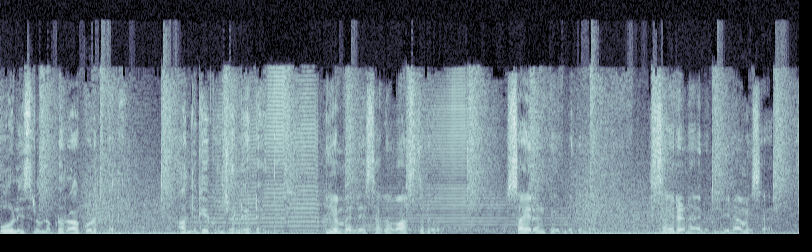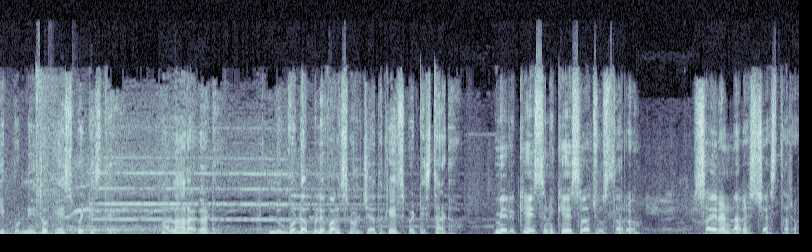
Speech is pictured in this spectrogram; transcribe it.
పోలీసులు ఉన్నప్పుడు రాకూడదు కదా. అందుకే కొంచెం లేట్ అయింది. ఎమ్మెల్యే సగం ఆస్తులు సైరన్ పేరు మీద సైరన్ ఆయనకు బినామీ సార్. ఇప్పుడు నీతో కేసు పెట్టిస్తే ఆ లారాగాడు నువ్వు డబ్బులు ఇవ్వాల్సిన చేత కేసు పెట్టిస్తాడు. మీరు కేసుని కేసులా చూస్తారు. సైరన్ అరెస్ట్ చేస్తారు.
